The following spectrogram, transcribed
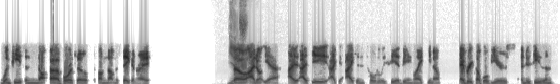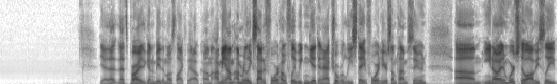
One Piece and uh, Boruto, if I'm not mistaken, right? Yes. So I don't. Yeah, I I see. I I can totally see it being like you know every couple of years a new season. Yeah, that, that's probably going to be the most likely outcome. I mean, I'm, I'm really excited for it. Hopefully, we can get an actual release date for it here sometime soon. Um, you know, and we're still obviously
